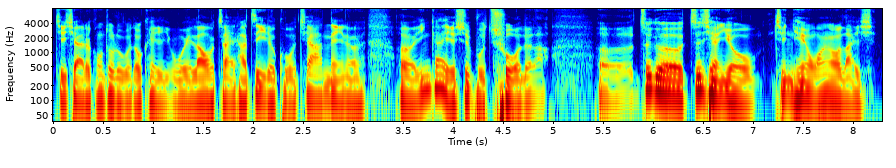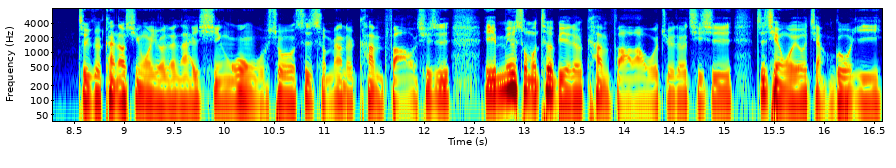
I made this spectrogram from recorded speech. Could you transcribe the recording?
接下来的工作如果都可以围绕在他自己的国家内呢，呃，应该也是不错的啦。呃，这个之前有今天有网友来，这个看到新闻有人来信问我说是什么样的看法，哦其实也没有什么特别的看法啦。我觉得其实之前我有讲过以。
